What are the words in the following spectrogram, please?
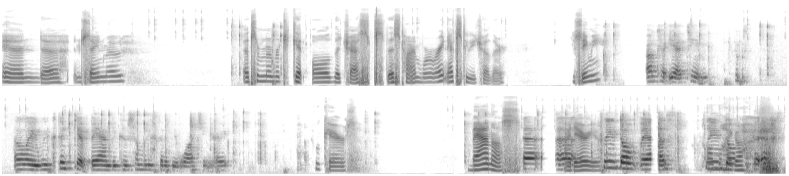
and uh, insane mode. Let's remember to get all the chests this time. We're right next to each other. You see me? Okay, yeah, team. Oh wait, we could get banned because somebody's gonna be watching, right? Who cares? Ban us. Uh, I uh, dare you. Please don't ban us. Please my don't gosh. ban us.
